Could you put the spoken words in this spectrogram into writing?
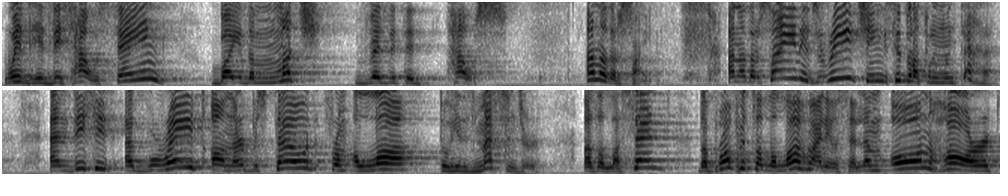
with his, this house, saying, By the much visited house. Another sign. Another sign is reaching Sidratul Muntaha. And this is a great honor bestowed from Allah to His Messenger. As Allah said, the Prophet ﷺ own heart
